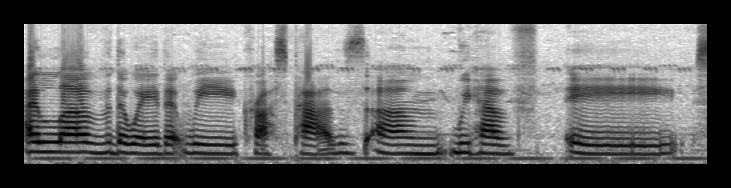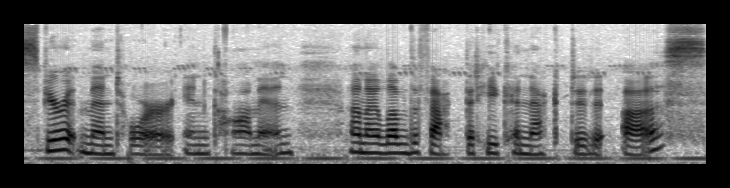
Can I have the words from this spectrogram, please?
I love the way that we cross paths. Um, we have a spirit mentor in common, and I love the fact that he connected us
